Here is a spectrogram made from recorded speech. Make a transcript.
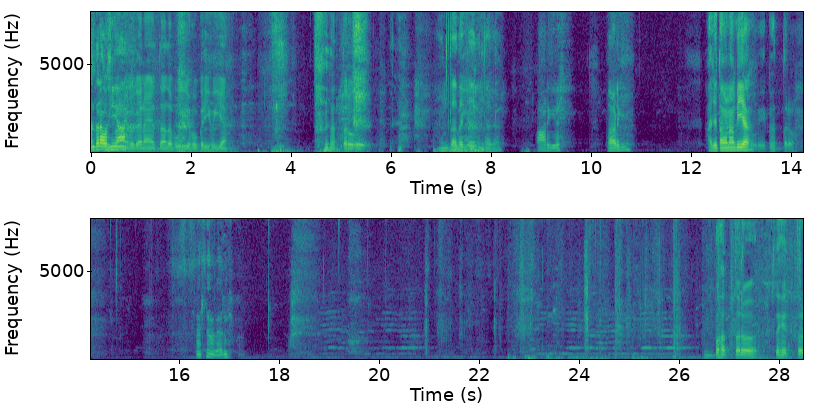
ਅੰਦਰ ਉਹੀ ਆ। ਵਗੈਰਾ ਇਦਾਂ ਦਾ ਪੂਰੀ ਉਹ ਕਰੀ ਹੋਈ ਆ। 71 ਹੋ ਗਏ। ਹੁੰਦਾ ਤਾਂ ਕੀ ਹੁੰਦਾਗਾ। ਆੜ ਗਈ ਓਏ। ਪਾੜ ਗਈ। ਹਜੇ ਤਾਂ ਆਉਣਾ ਵੀ ਆ। ਹੋ ਗਏ 71 ਟੈਨਸ਼ਨ ਨਾ ਲੈ ਤੂੰ ਬਹੱਤਰ ਤਿਹੱਤਰ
